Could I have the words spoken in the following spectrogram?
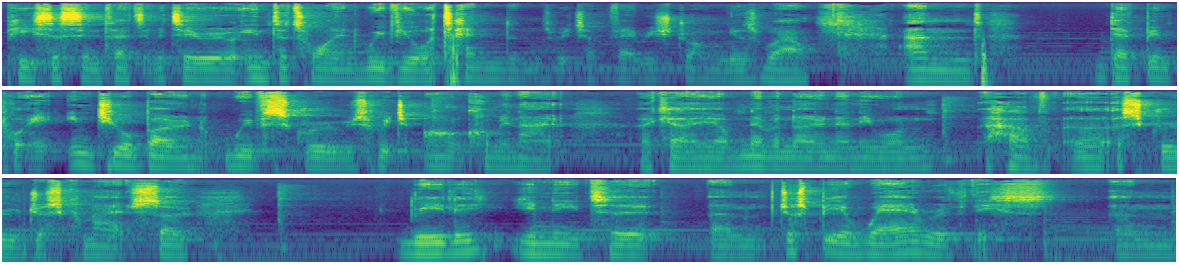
piece of synthetic material intertwined with your tendons, which are very strong as well, and they've been put into your bone with screws which aren't coming out. Okay, I've never known anyone have a, a screw just come out. So really you need to um, just be aware of this um,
